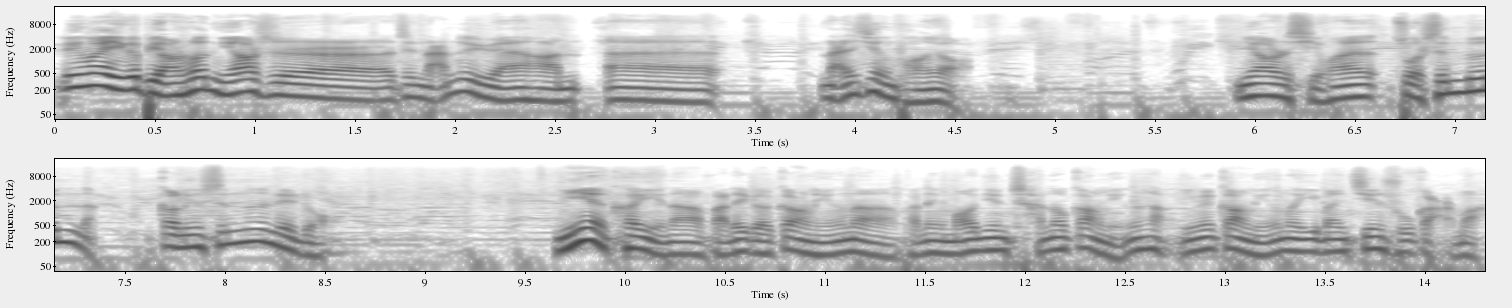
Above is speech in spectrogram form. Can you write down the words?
另外一个，比方说你要是这男队员哈，呃，男性朋友，你要是喜欢做深蹲的，杠铃深蹲这种，你也可以呢把这个杠铃呢，把那个毛巾缠到杠铃上，因为杠铃呢一般金属杆嘛，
